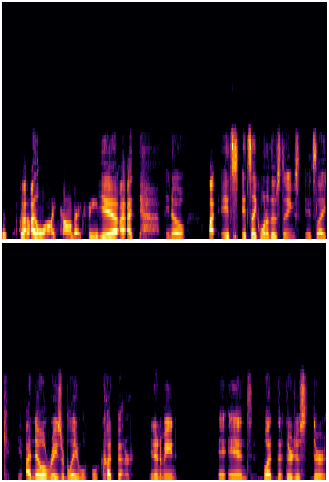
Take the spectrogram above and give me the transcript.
I, a I full height convex. Yeah, I, I you know, I it's it's like one of those things. It's like I know a razor blade will will cut better. You know what I mean? And, and but they're just they're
